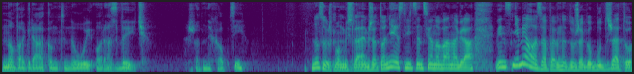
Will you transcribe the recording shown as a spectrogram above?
Nowa gra, kontynuuj oraz wyjdź. Żadnych opcji? No cóż, pomyślałem, że to nie jest licencjonowana gra, więc nie miała zapewne dużego budżetu.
